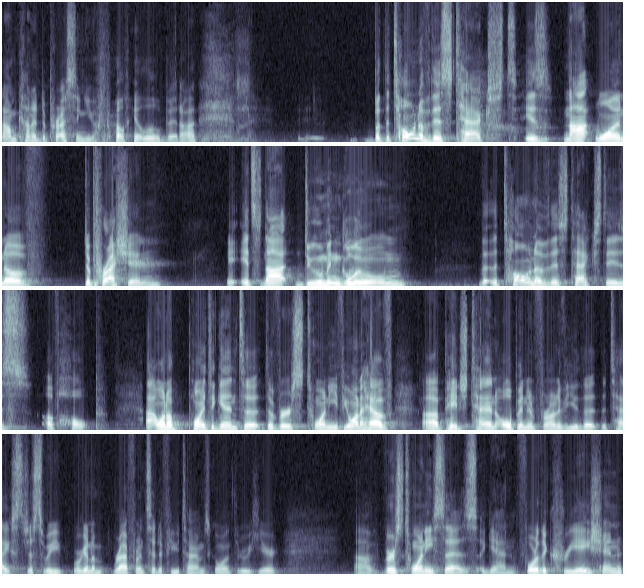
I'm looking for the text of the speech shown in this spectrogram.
I'm kind of depressing you, probably a little bit, huh? But the tone of this text is not one of depression, it's not doom and gloom. The tone of this text is of hope. I want to point again to, to verse 20. If you want to have uh, page 10 open in front of you, the, the text, just so we, we're going to reference it a few times going through here. Uh, verse 20 says again, For the creation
